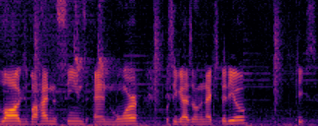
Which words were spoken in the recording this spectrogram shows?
vlogs, behind the scenes, and more. We'll see you guys on the next video. Peace.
